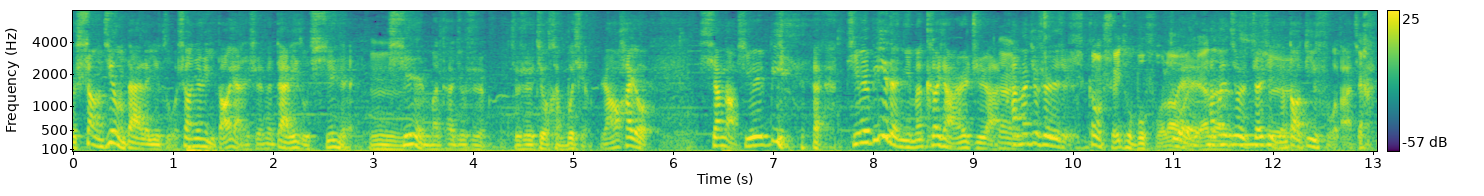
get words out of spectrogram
就上镜带了一组，上镜是以导演的身份带了一组新人，嗯新人嘛，他就是就是就很不行。然后还有香港 TVB，TVB 的你们可想而知啊，嗯他们就是更水土不服了，对他们就是真是已经到地府了，就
